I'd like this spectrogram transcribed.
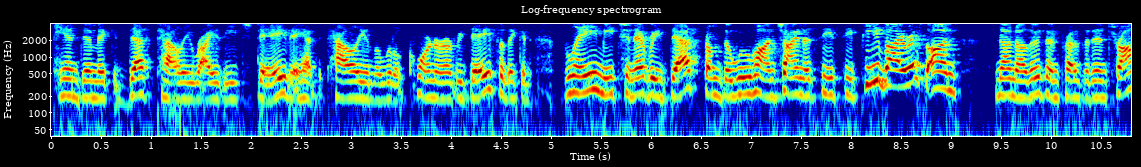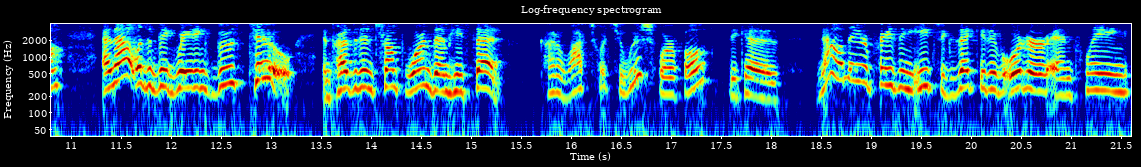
pandemic death tally rise each day. They had the tally in the little corner every day so they could blame each and every death from the Wuhan, China CCP virus on none other than President Trump. And that was a big ratings boost, too. And President Trump warned them, he said, Gotta watch what you wish for, folks, because now they are praising each executive order and playing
